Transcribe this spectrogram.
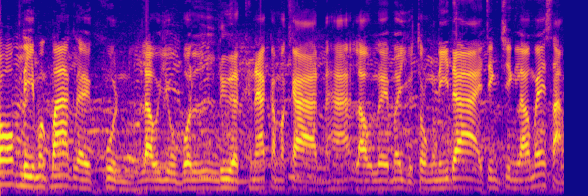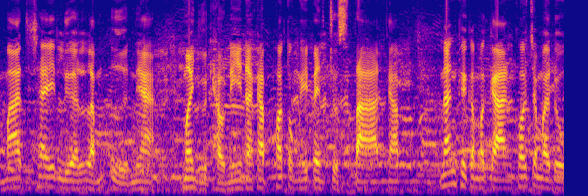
ชชคดีมากๆเลยคุณ เราอยู่บนเรือคณะกรรมการนะฮะ เราเลยมาอยู่ตรงนี้ได้ จริง ๆ แล้วไม่สามารถจะใช้เรือลำอื่นเนี่ยมาอยู่แถวนี้นะครับ เพราะตรงนี้เป็นจุดสตาร์ทครับ นั่นคือกรรมการเขาจะมาดู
